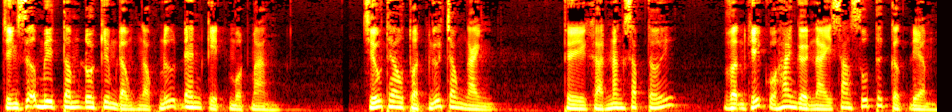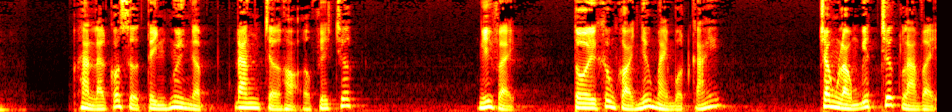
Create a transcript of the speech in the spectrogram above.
chính giữa mi tâm đôi kim đồng ngọc nữ đen kịt một mảng. Chiếu theo thuật ngữ trong ngành thì khả năng sắp tới vận khí của hai người này sa sút tới cực điểm. Hẳn là có sự tình nguy ngập đang chờ họ ở phía trước. Nghĩ vậy, tôi không khỏi nhíu mày một cái. Trong lòng biết trước là vậy,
